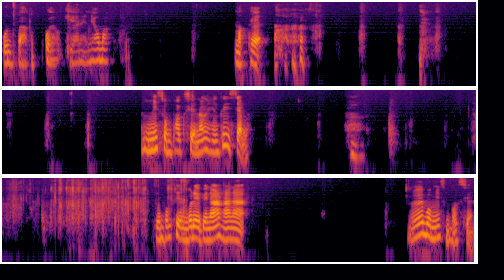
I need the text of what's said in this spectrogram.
ปนปลากับกล้วยเขียเนี่ยแนวมัก มักแทะมีสมพักเสียน้ำเห็นคือแซ่บสมพักเสียนบ่ได้ไปนะหาน่ะเอ้ยบ่มีสมพักเสียน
